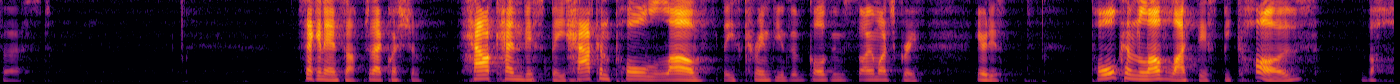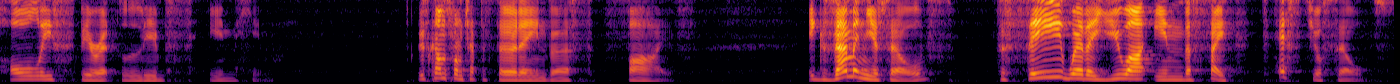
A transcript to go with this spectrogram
first. Second answer to that question How can this be? How can Paul love these Corinthians who have caused him so much grief? Here it is. Paul can love like this because the Holy Spirit lives in him. This comes from chapter 13, verse 5. Examine yourselves to see whether you are in the faith. Test yourselves.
